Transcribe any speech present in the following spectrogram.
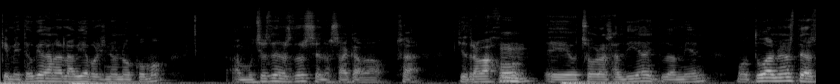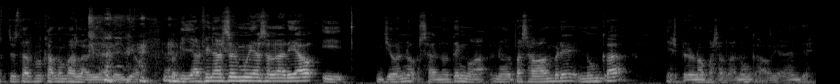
que me tengo que ganar la vida porque si no, no como, a muchos de nosotros se nos ha acabado. O sea, yo trabajo Mm. eh, ocho horas al día y tú también. Bueno, tú al menos te, has- te estás buscando más la vida que yo. Porque yo al final soy muy asalariado y yo no, o sea, no tengo, no he pasado hambre nunca y espero no pasarla nunca, obviamente.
